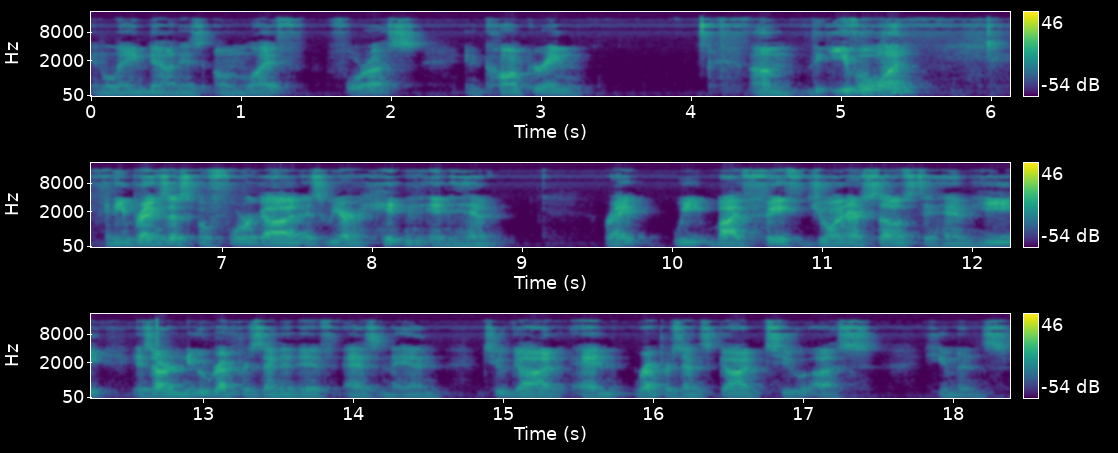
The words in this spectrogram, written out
in laying down his own life for us, in conquering um, the evil one, and he brings us before God as we are hidden in him. Right? We by faith join ourselves to him. He is our new representative as man to God and represents God to us humans.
